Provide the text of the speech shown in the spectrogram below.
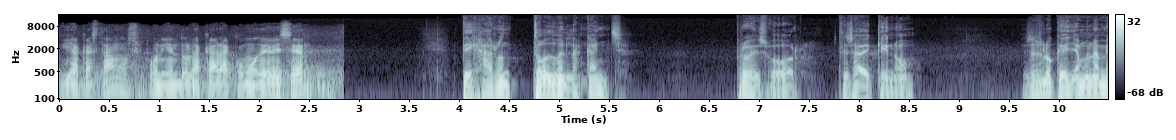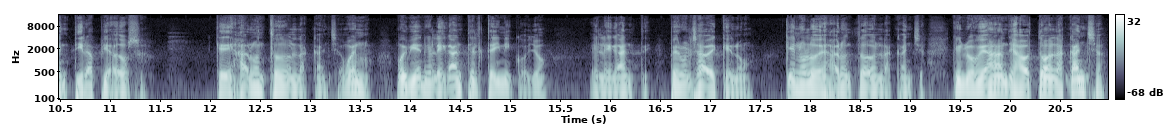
y acá estamos, poniendo la cara como debe ser. Dejaron todo en la cancha. Profesor, usted sabe que no. Eso es lo que llama una mentira piadosa, que dejaron todo en la cancha. Bueno, muy bien, elegante el técnico, yo, elegante pero él sabe que no, que no lo dejaron todo en la cancha. Que lo hubieran dejado todo en la cancha,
